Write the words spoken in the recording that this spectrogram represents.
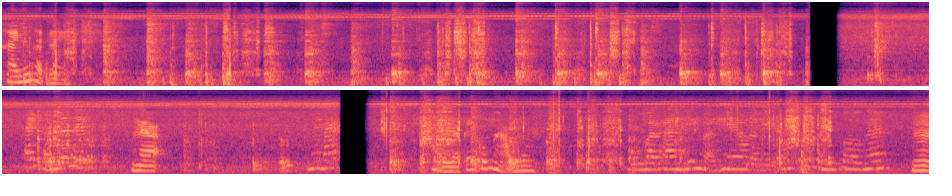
hai miếng thịt này. Nè này là cái cuốn họng nè Hôm qua than với mận heo là bị đánh cúm liên phương á ừ.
